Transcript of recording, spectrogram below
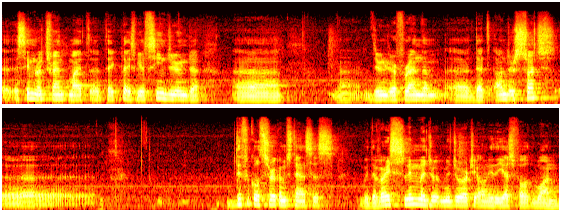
a similar trend might take place. We have seen during the uh, during the referendum uh, that under such uh, difficult circumstances, with a very slim major majority, only the yes vote won.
